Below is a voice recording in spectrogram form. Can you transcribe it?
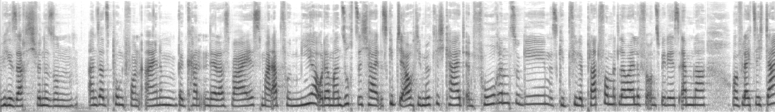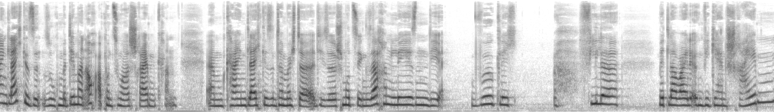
wie gesagt, ich finde so ein Ansatzpunkt von einem Bekannten, der das weiß, mal ab von mir oder man sucht sich halt, es gibt ja auch die Möglichkeit, in Foren zu gehen. Es gibt viele Plattformen mittlerweile für uns BDSMler und vielleicht sich da einen Gleichgesinnten suchen, mit dem man auch ab und zu mal schreiben kann. Ähm, kein Gleichgesinnter möchte diese schmutzigen Sachen lesen, die wirklich viele mittlerweile irgendwie gern schreiben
